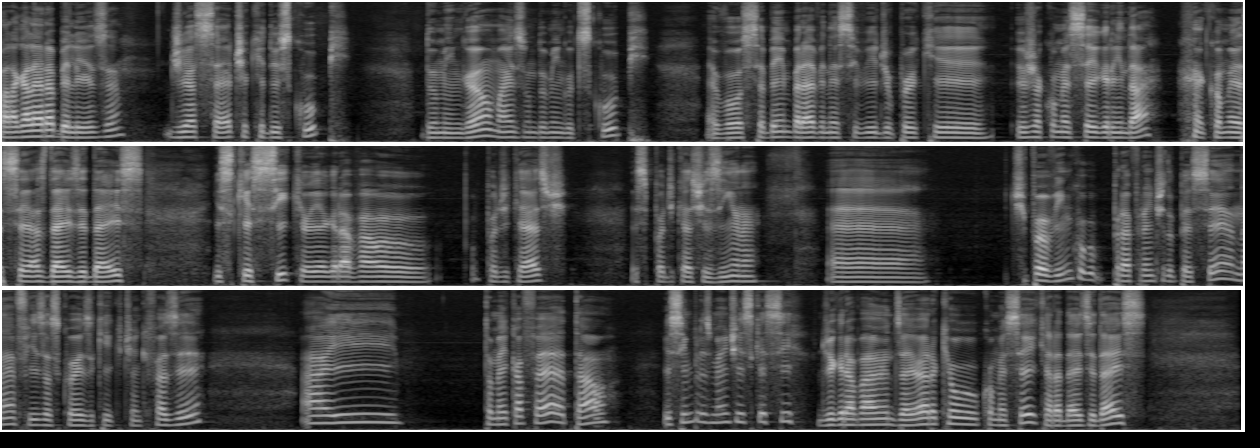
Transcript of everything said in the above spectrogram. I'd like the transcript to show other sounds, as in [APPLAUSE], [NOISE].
Fala galera, beleza? Dia 7 aqui do Scoop, domingão, mais um domingo de Scoop. Eu vou ser bem breve nesse vídeo porque eu já comecei a grindar, [LAUGHS] comecei às 10h10, esqueci que eu ia gravar o, o podcast, esse podcastzinho, né? É... Tipo, eu vim pra frente do PC, né? Fiz as coisas aqui que tinha que fazer. Aí tomei café e tal. E simplesmente esqueci de gravar antes. Aí a hora que eu comecei, que era 10 e 10,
